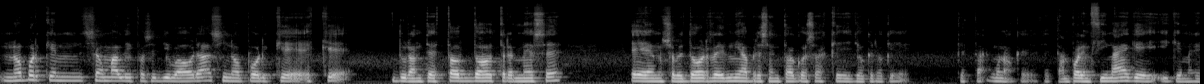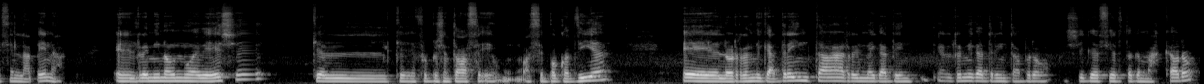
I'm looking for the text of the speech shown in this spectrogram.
no porque sea un mal dispositivo ahora, sino porque es que durante estos dos o tres meses, eh, sobre todo Redmi ha presentado cosas que yo creo que, están, bueno, que, están por encima y que, merecen la pena. El Redmi Note 9S, que, el, que fue presentado hace, hace pocos días, eh, los Redmi K30, Redmi K30, el Redmi K30 Pro sí que es cierto que es más caro,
